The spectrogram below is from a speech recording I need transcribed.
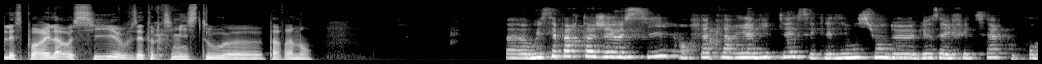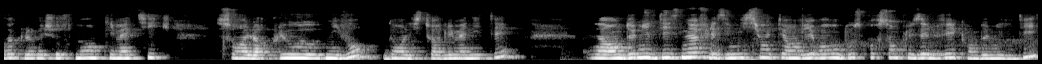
l'espoir est là aussi. Vous êtes optimiste ou pas vraiment? Euh, oui, c'est partagé aussi. En fait, la réalité, c'est que les émissions de gaz à effet de serre qui provoquent le réchauffement climatique sont à leur plus haut niveau dans l'histoire de l'humanité. En 2019, les émissions étaient environ 12% plus élevées qu'en 2010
